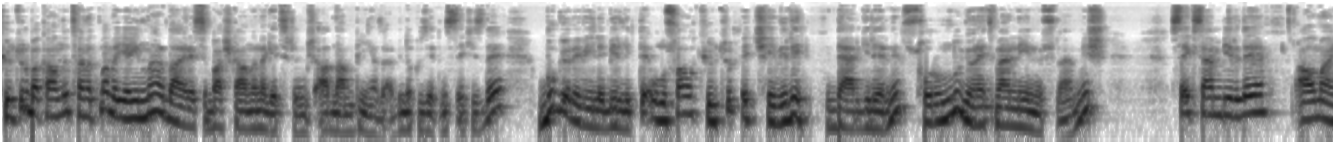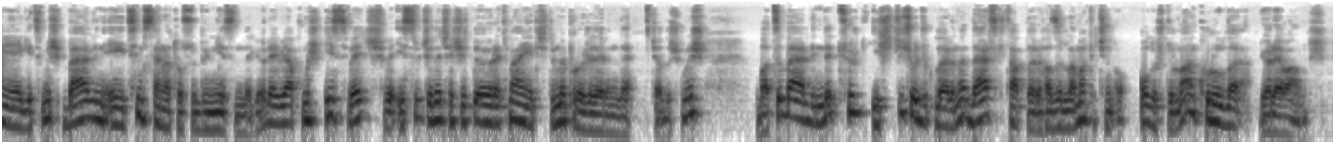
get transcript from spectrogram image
Kültür Bakanlığı Tanıtma ve Yayınlar Dairesi Başkanlığı'na getirilmiş Adnan Binyazar 1978'de. Bu göreviyle birlikte ulusal kültür ve çeviri dergilerinin sorumlu yönetmenliğini üstlenmiş. 81'de Almanya'ya gitmiş. Berlin Eğitim Senatosu bünyesinde görev yapmış. İsveç ve İsviçre'de çeşitli öğretmen yetiştirme projelerinde çalışmış. Batı Berlin'de Türk işçi çocuklarına ders kitapları hazırlamak için oluşturulan kurulda görev almış.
